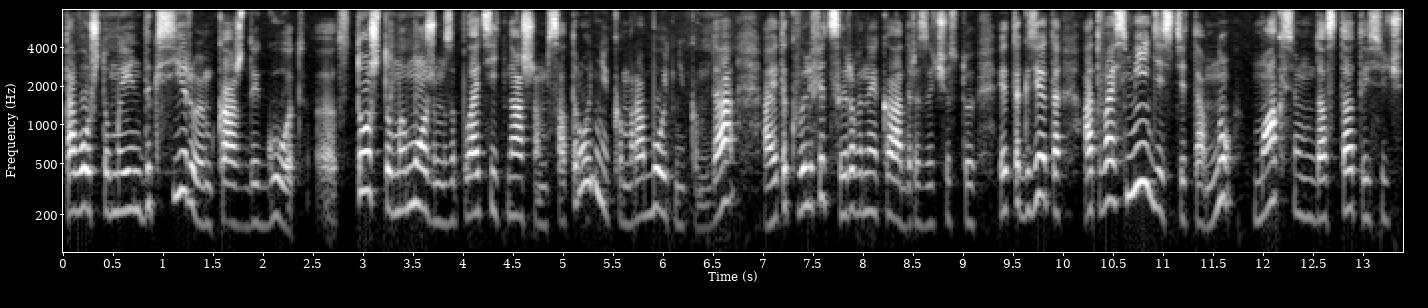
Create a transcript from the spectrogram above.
того, что мы индексируем каждый год, э, то, что мы можем заплатить нашим сотрудникам, работникам, да, а это квалифицированные кадры зачастую, это где-то от 80 там, ну, максимум до 100 тысяч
